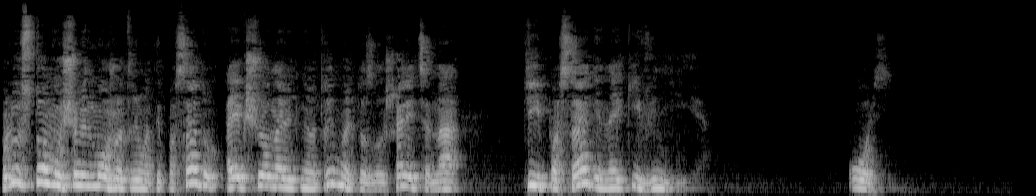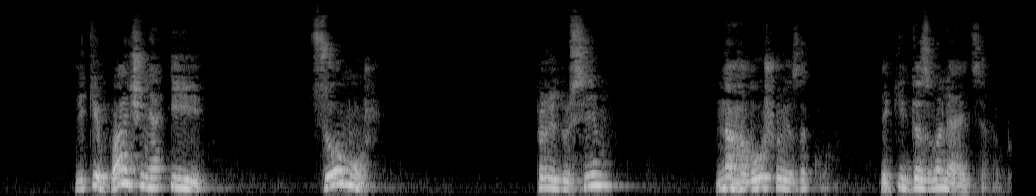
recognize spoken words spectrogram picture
Плюс в тому, що він може отримати посаду, а якщо навіть не отримує, то залишається на тій посаді, на якій він є. Ось. Яке бачення і цьому ж передусім наголошує закон, який дозволяє це робити.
